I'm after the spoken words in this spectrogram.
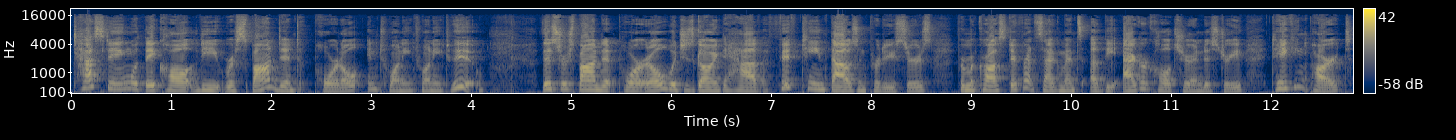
testing what they call the Respondent Portal in 2022. This respondent portal, which is going to have 15,000 producers from across different segments of the agriculture industry taking part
